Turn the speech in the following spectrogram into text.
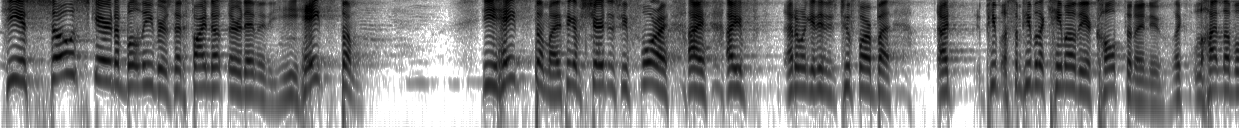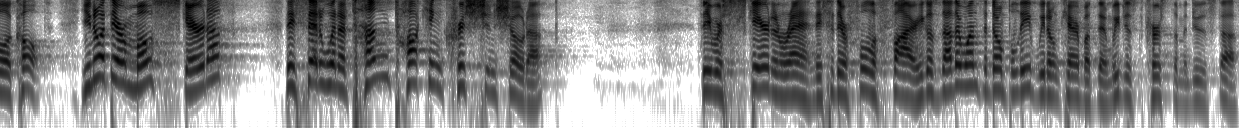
He is so scared of believers that find out their identity. He hates them. He hates them. I think I've shared this before. I, I, I've, I don't want to get into too far, but I, people, some people that came out of the occult that I knew, like high level occult. You know what they were most scared of? They said when a tongue talking Christian showed up, they were scared and ran. They said they were full of fire. He goes, The other ones that don't believe, we don't care about them. We just curse them and do the stuff.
